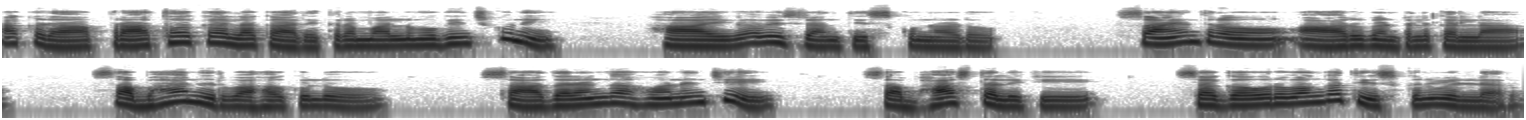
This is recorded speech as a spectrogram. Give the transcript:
అక్కడ ప్రాతకాల కార్యక్రమాలను ముగించుకుని హాయిగా విశ్రాంతి తీసుకున్నాడు. సాయంత్రం ఆరు గంటలకల్లా సభా నిర్వాహకులు సాధారణంగా ఆహ్వానించి సభాస్థలికి సగౌరవంగా తీసుకుని వెళ్ళారు.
